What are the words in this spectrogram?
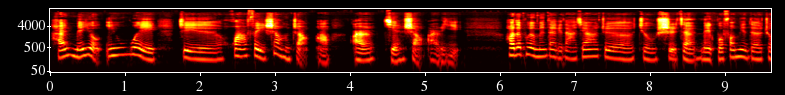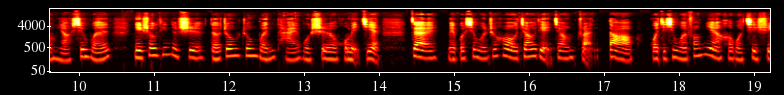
还没有因为这花费上涨啊。而减少而已。好的，朋友们，带给大家，这就是在美国方面的重要新闻。你收听的是德州中文台，我是胡美健。在美国新闻之后，焦点将转到国际新闻方面，和我继续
